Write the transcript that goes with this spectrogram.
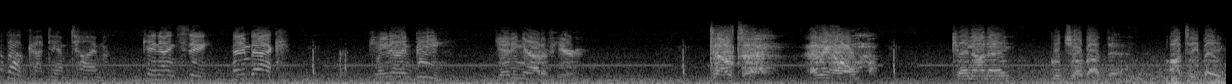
About goddamn time. K9C, heading back. K9B, getting out of here. Delta, heading home. K-9A, good job out there. RTB.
